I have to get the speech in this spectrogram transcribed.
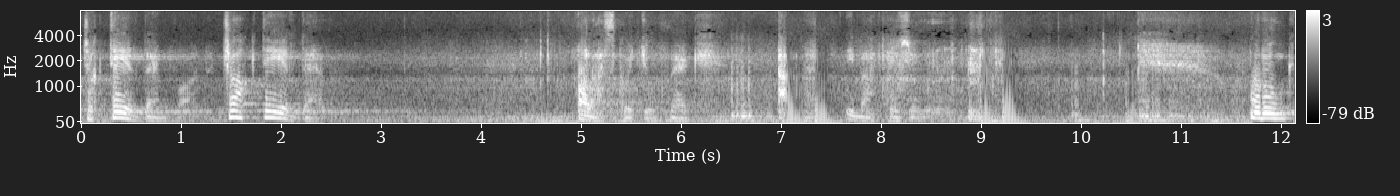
csak térdem van. Csak térdem. Alászkodjunk meg. Amen. Imádkozzunk. Urunk,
